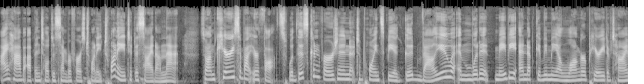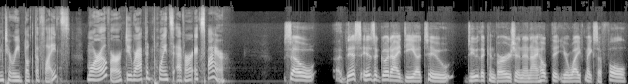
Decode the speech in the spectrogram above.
I have up until December 1st, 2020 to decide on that. So I'm curious about your thoughts. Would this conversion to points be a good value and would it maybe end up giving me a longer period of time to rebook the flights? Moreover, do rapid points ever expire? So, uh, this is a good idea to do the conversion. And I hope that your wife makes a full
